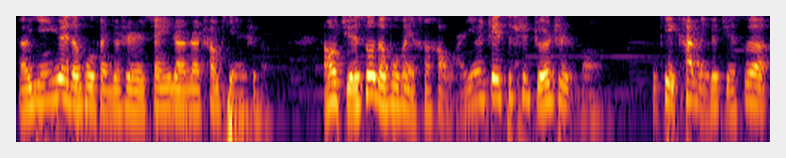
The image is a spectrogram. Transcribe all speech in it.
然后音乐的部分就是像一张张唱片似的，然后角色的部分也很好玩，因为这次是折纸嘛，你可以看每个角色，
